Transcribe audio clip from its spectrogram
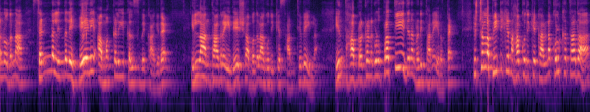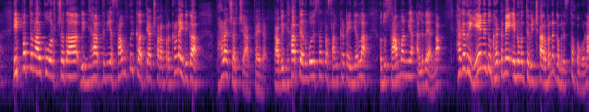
ಅನ್ನೋದನ್ನು ಸಣ್ಣಲಿಂದಲೇ ಹೇಳಿ ಆ ಮಕ್ಕಳಿಗೆ ಕಲಿಸ್ಬೇಕಾಗಿದೆ. ಇಲ್ಲ ಅಂತಾದರೆ ಈ ದೇಶ ಬದಲಾಗೋದಕ್ಕೆ ಸಾಧ್ಯವೇ ಇಲ್ಲ. ಇಂತಹ ಪ್ರಕರಣಗಳು ಪ್ರತಿದಿನ ನಡೀತಾನೆ ಇರುತ್ತೆ. ಇಷ್ಟೆಲ್ಲ ಪೀಠಿಕೆಯನ್ನು ಹಾಕೋದಕ್ಕೆ ಕಾರಣ ಕೋಲ್ಕತ್ತಾದ ಇಪ್ಪತ್ನಾಲ್ಕು ವರ್ಷದ ವಿದ್ಯಾರ್ಥಿನಿಯ ಸಾಮೂಹಿಕ ಅತ್ಯಾಚಾರ ಪ್ರಕರಣ ಇದೀಗ ಬಹಳ ಚರ್ಚೆ ಆಗ್ತಾ ಇದೆ. ಆ ವಿದ್ಯಾರ್ಥಿ ಅನುಭವಿಸಿದಂಥ ಸಂಕಟ ಇದೆಯಲ್ಲ, ಅದು ಸಾಮಾನ್ಯ ಅಲ್ಲವೇ ಅಲ್ಲ. ಹಾಗಾದರೆ ಏನಿದು ಘಟನೆ ಎನ್ನುವಂಥ ವಿಚಾರವನ್ನು ಗಮನಿಸ್ತಾ ಹೋಗೋಣ.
